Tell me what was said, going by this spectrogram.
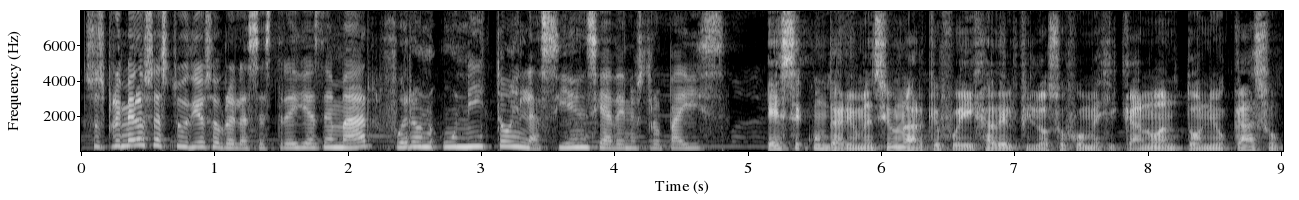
Sus primeros estudios sobre las estrellas de mar fueron un hito en la ciencia de nuestro país. Es secundario mencionar que fue hija del filósofo mexicano Antonio Caso,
